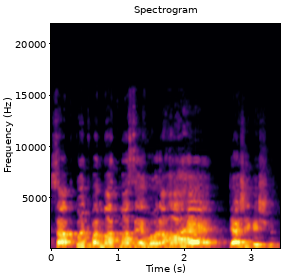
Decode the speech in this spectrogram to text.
सब कुछ परमात्मा से हो रहा है। जय श्री कृष्ण।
